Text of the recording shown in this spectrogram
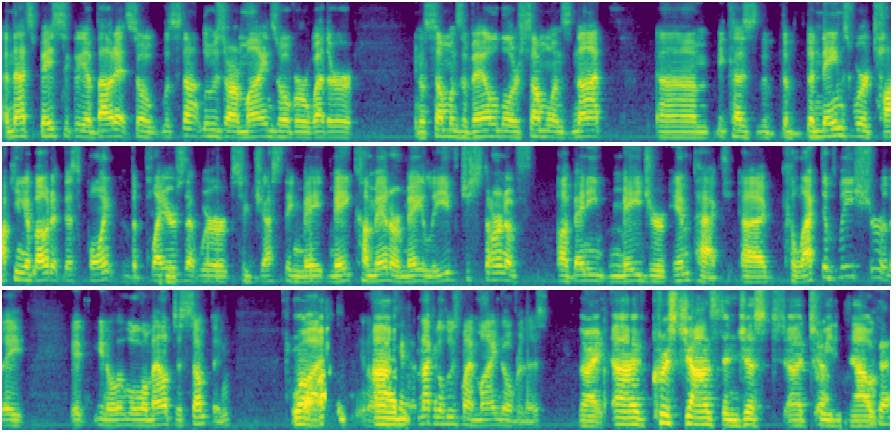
and that's basically about it. So let's not lose our minds over whether, you know, someone's available or someone's not. Um, because the, the, the, names we're talking about at this point, the players that we're suggesting may may come in or may leave, just aren't of of any major impact. Uh, collectively, sure they it you know it will amount to something. Well, but, you know, um, I'm not going to lose my mind over this. All right, uh, Chris Johnston just uh, tweeted yeah. out okay. uh,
